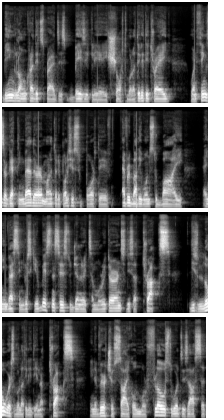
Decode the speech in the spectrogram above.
being long credit spreads is basically a short volatility trade. When things are getting better, monetary policy is supportive, everybody wants to buy and invest in riskier businesses to generate some more returns. This attracts, this lowers volatility and attracts in a virtuous cycle more flows towards this asset.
